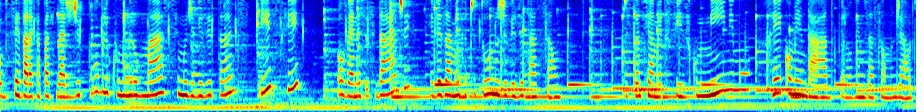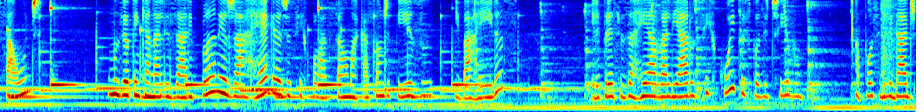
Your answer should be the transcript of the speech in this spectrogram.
observar a capacidade de público, o número máximo de visitantes e, se houver necessidade, revezamento de turnos de visitação. Distanciamento físico mínimo recomendado pela Organização Mundial de Saúde. O museu tem que analisar e planejar regras de circulação, marcação de piso e barreiras. Ele precisa reavaliar o circuito expositivo a possibilidade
